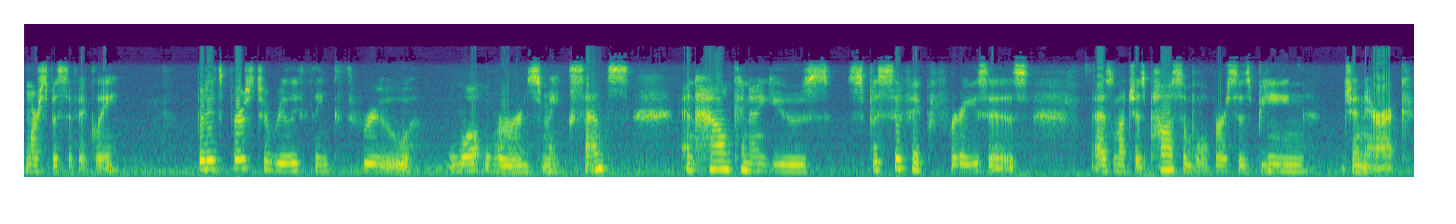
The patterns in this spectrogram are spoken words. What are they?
more specifically. But it's first to really think through what words make sense and how can I use specific phrases as much as possible versus being generic.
